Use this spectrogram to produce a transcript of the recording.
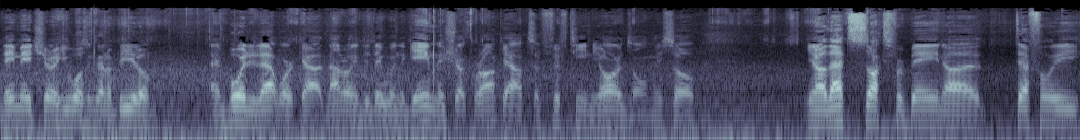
they made sure he wasn't going to beat them. And boy, did that work out. Not only did they win the game, they shut Gronk out to 15 yards only. So, you know, that sucks for Bain. Uh, definitely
